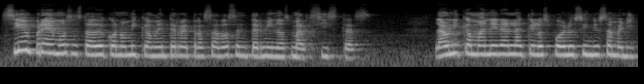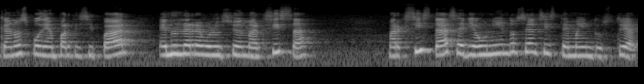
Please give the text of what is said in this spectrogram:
Siempre hemos estado económicamente retrasados en términos marxistas. La única manera en la que los pueblos indios americanos podían participar en una revolución marxista, marxista sería uniéndose al sistema industrial,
